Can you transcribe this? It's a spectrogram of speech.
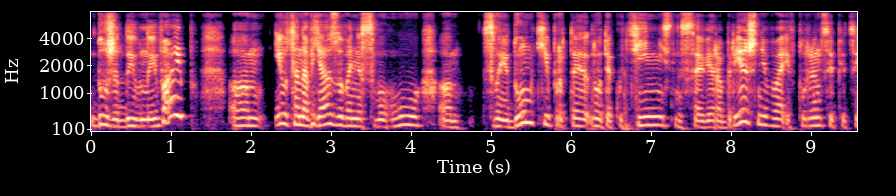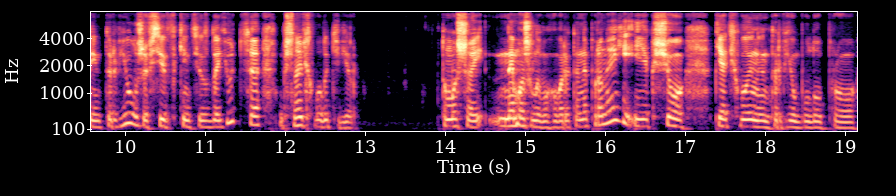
дуже дивний вайб, ем, і оце нав'язування свого ем, свої думки про те, ну, яку цінність несе Віра Брежнєва, і в принципі це інтерв'ю вже всі в кінці здаються і починають хвалити віру. Тому що неможливо говорити не про неї, і якщо 5 хвилин інтерв'ю було про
